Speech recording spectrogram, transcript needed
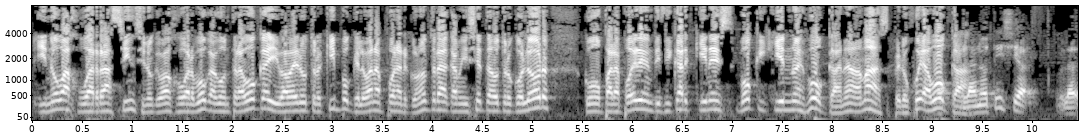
y no va a jugar Racing, sino que va a jugar Boca contra Boca y va a haber otro equipo que lo van a poner con otra camiseta de otro color, como para poder identificar quién es Boca y quién no es Boca, nada más, pero juega Boca. La noticia, la-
